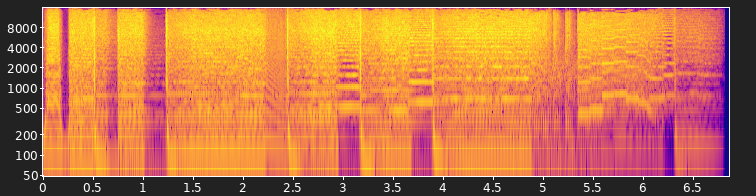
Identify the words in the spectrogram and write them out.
Bye.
